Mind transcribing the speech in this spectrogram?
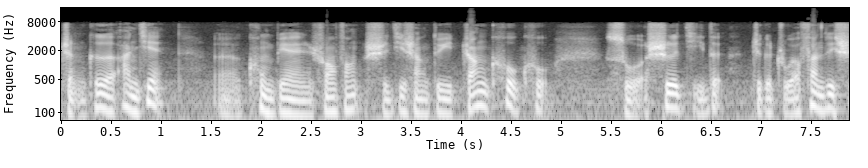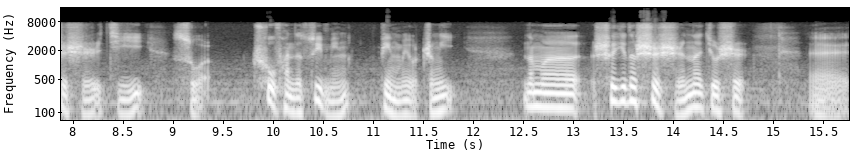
整个案件，呃，控辩双方实际上对张扣扣所涉及的这个主要犯罪事实及所触犯的罪名并没有争议。那么涉及的事实呢，就是，呃，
